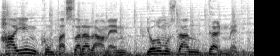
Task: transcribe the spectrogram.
hain kumpaslara rağmen yolumuzdan dönmedik.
